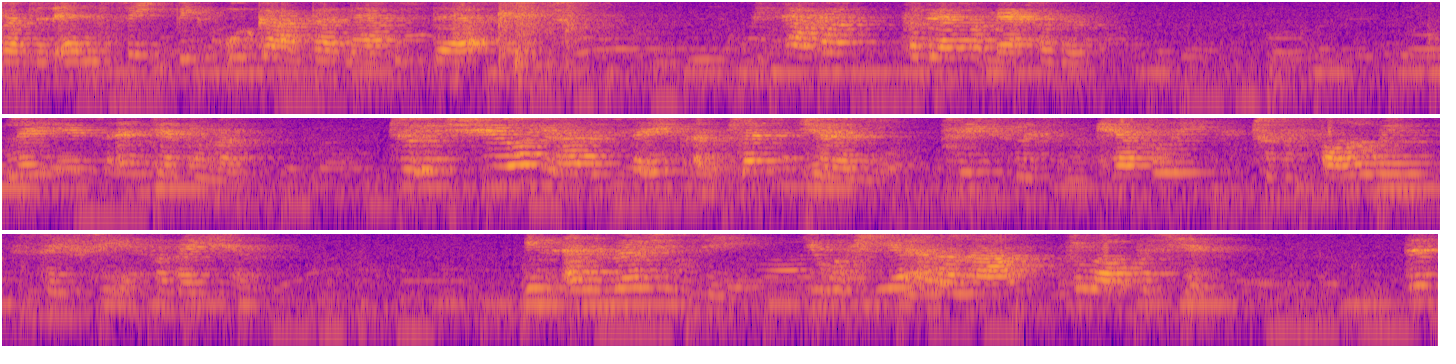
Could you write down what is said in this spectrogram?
Hvilken udgang der nærmest deres Vi takker for deres opmærksomhed. Ladies and gentlemen, to ensure you have a safe and pleasant journey, please listen carefully to the following safety information. In an emergency, you will hear an alarm throughout the ship. This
